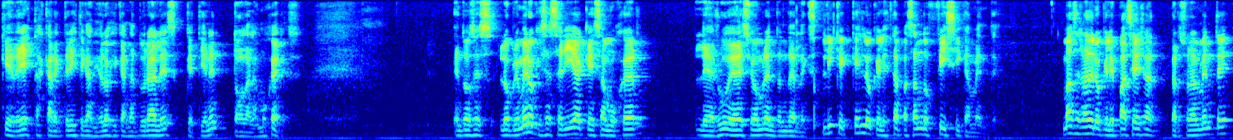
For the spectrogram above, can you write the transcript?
que de estas características biológicas naturales que tienen todas las mujeres. Entonces, lo primero quizás sería que esa mujer le ayude a ese hombre a entender, le explique qué es lo que le está pasando físicamente. Más allá de lo que le pase a ella personalmente,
